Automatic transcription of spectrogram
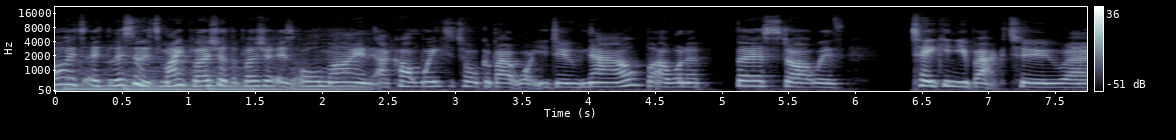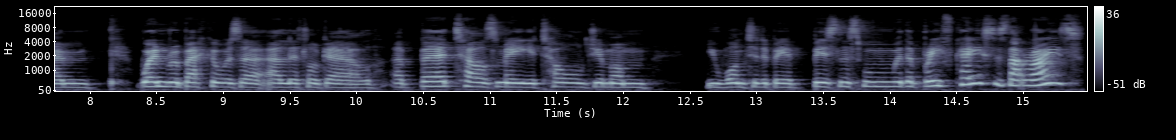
Oh, it's, it, listen, it's my pleasure. The pleasure is all mine. I can't wait to talk about what you do now, but I want to first start with taking you back to um, when Rebecca was a, a, little girl. A bird tells me you told your mum you wanted to be a businesswoman with a briefcase. Is that right?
